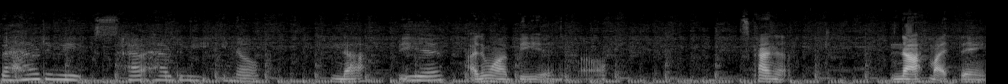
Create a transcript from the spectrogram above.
but how do we? How how do we? You know, not be here? I don't want to be here anymore. It's kind of not my thing.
